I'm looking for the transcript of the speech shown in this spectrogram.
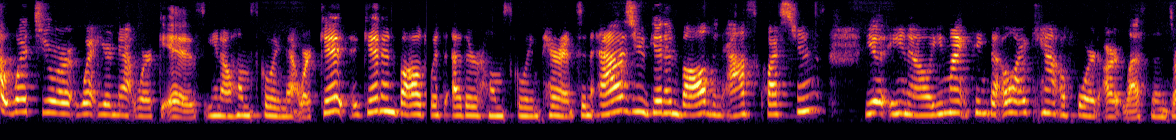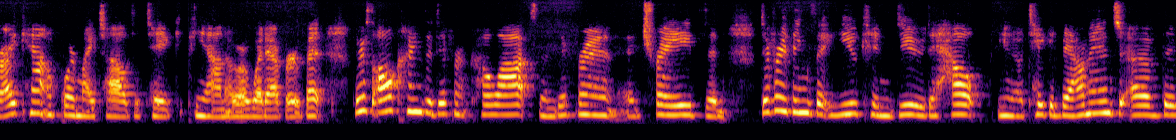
out what your what your network is, you know, homeschooling network. Get get involved with other homeschooling parents. And as you get involved and ask questions, you you know you might think that oh I can't afford art lessons or I can't afford my child to take piano or whatever. But there's all kinds of different co-ops and different uh, trades and different things that you can do to help you know take advantage of the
